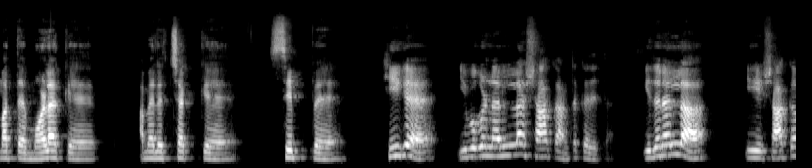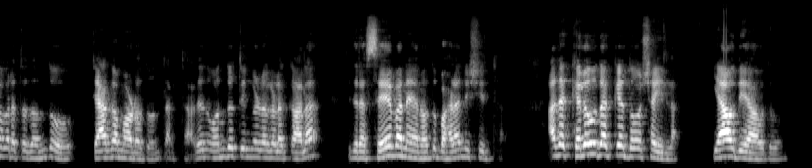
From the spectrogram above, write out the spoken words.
ಮತ್ತೆ ಮೊಳಕೆ ಆಮೇಲೆ ಚಕ್ಕೆ, ಸಿಪ್ಪೆ, ಹೀಗೆ ಇವುಗಳನ್ನೆಲ್ಲ ಶಾಖ ಅಂತ ಕರೀತಾರೆ. ಇದನ್ನೆಲ್ಲ ಈ ಶಾಖವ್ರತದಂದು ತ್ಯಾಗ ಮಾಡೋದು ಅಂತ ಅರ್ಥ. ಅದೇ ಒಂದು ತಿಂಗಳುಗಳ ಕಾಲ ಇದರ ಸೇವನೆ ಅನ್ನೋದು ಬಹಳ ನಿಷಿದ್ಧ. ಆದರೆ ಕೆಲವುದಕ್ಕೆ ದೋಷ ಇಲ್ಲ. ಯಾವ್ದು ಯಾವುದು?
